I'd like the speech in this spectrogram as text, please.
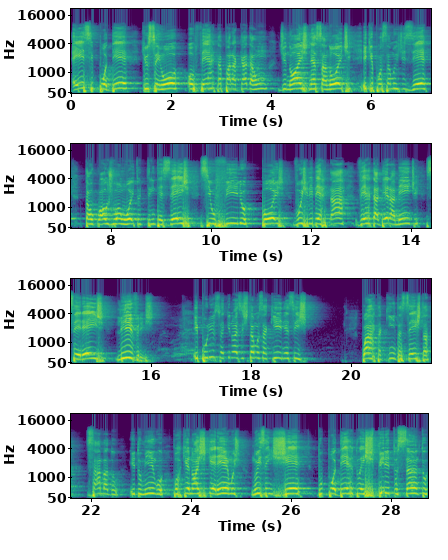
É esse poder que o Senhor oferta para cada um de nós nessa noite e que possamos dizer, tal qual João 8,36: se o Filho, pois, vos libertar, verdadeiramente sereis livres. E por isso é que nós estamos aqui nesses quarta, quinta, sexta, sábado e domingo, porque nós queremos nos encher do poder do Espírito Santo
